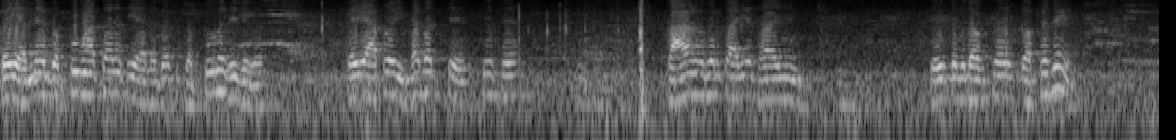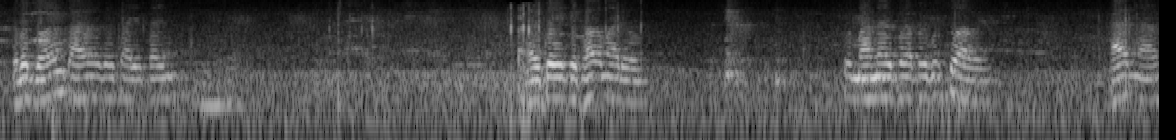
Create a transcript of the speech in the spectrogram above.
કઈ એમને ગપ્પુ મારતા નથી આ જગત ગપ્પુ નથી જગત. કઈ આપણો હિસાબ જ છે શું છે? કારણ વગર કાર્ય થાય નહીં. એવું તમે ડોક્ટર ડોક્ટર છે? તમે જોડો કારણ વગર કાર્ય થાય નહીં? હવે કોઈ દેખાવા માર્યો? તો મારનાર પર આપણે ગુસ્સો આવે. આવે ના આવે.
